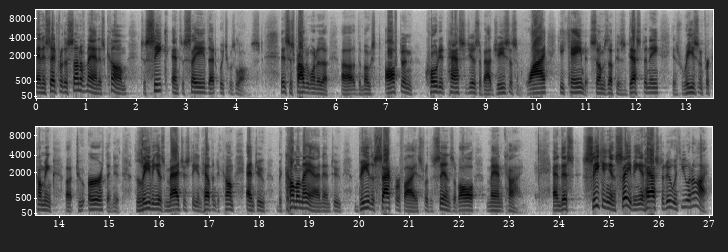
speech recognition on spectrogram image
And it said, For the Son of Man has come to seek and to save that which was lost. This is probably one of the, uh, the most often quoted passages about Jesus and why he came. It sums up his destiny, his reason for coming uh, to earth, and his, leaving his majesty in heaven to come and to become a man and to be the sacrifice for the sins of all mankind. And this seeking and saving, it has to do with you and I.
